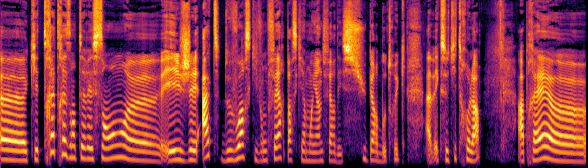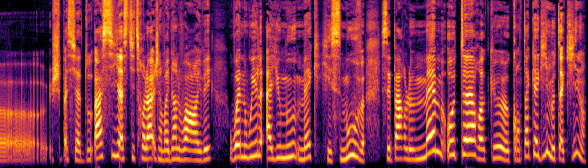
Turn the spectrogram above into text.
euh, qui est très très intéressant euh, et j'ai hâte de voir ce qu'ils vont faire parce qu'il y a moyen de faire des super beaux trucs avec ce titre-là. Après, euh, je sais pas s'il y a d'autres. Ah si, il y a ce titre-là. J'aimerais bien le voir arriver. When will Ayumu make his move C'est par le même auteur que quand Takagi me taquine.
